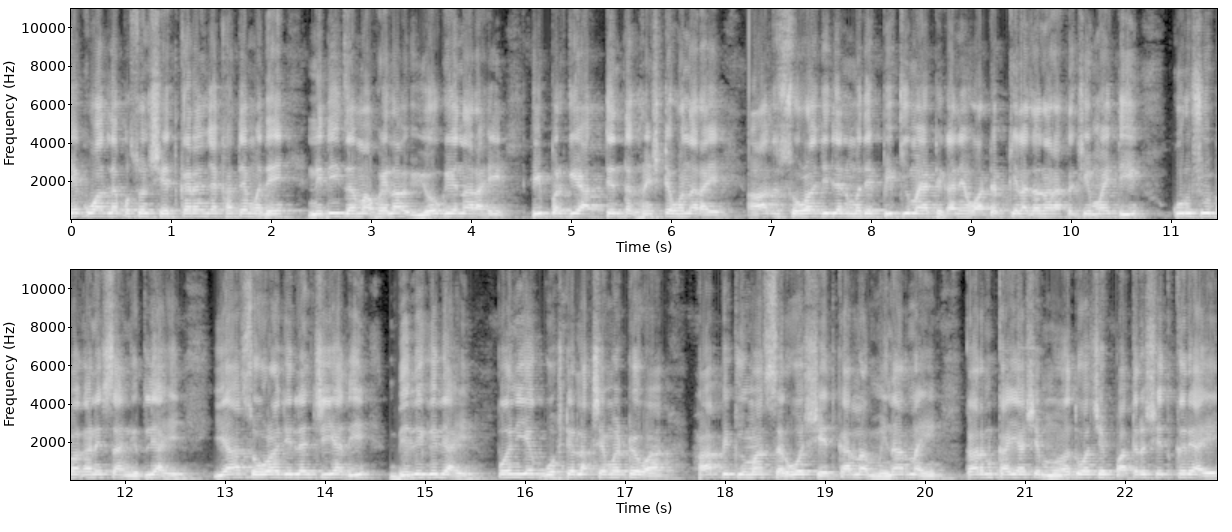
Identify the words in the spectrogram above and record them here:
एक वाजल्यापासून शेतकऱ्यांच्या खात्यामध्ये निधी जमा व्हायला योग येणार आहे. ही प्रक्रिया अत्यंत घनिष्ठ होणार आहे. आज सोळा जिल्ह्यांमध्ये पीक विमा या ठिकाणी वाटप केला जाणार असल्याची माहिती कृषी विभागाने सांगितली आहे. या सोळा जिल्ह्यांची यादी दिली गेली आहे. पण एक गोष्ट लक्षात ठेवा हा पीक विमा सर्व शेतकऱ्याला मिळणार नाही कारण काही असे महत्त्वाचे पात्र शेतकरी आहे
